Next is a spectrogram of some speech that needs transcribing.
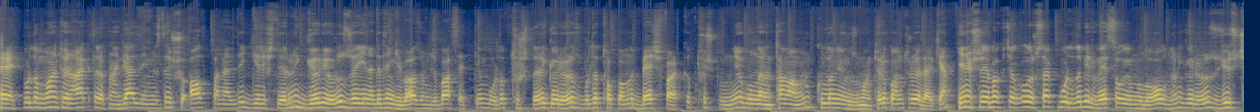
Evet burada monitörün arka tarafına geldiğimizde şu alt panelde girişlerini görüyoruz ve yine dediğim gibi az önce bahsettiğim burada tuşları görüyoruz. Burada toplamda 5 farklı tuş bulunuyor. Bunların tamamını kullanıyoruz monitörü kontrol ederken. Yine şuraya bakacak olursak burada da bir VESA uyumluluğu olduğunu görüyoruz. 100 x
